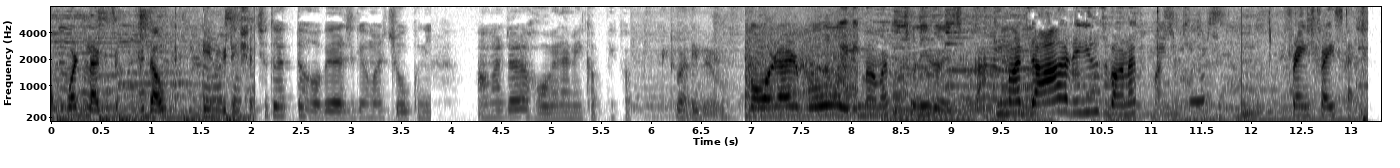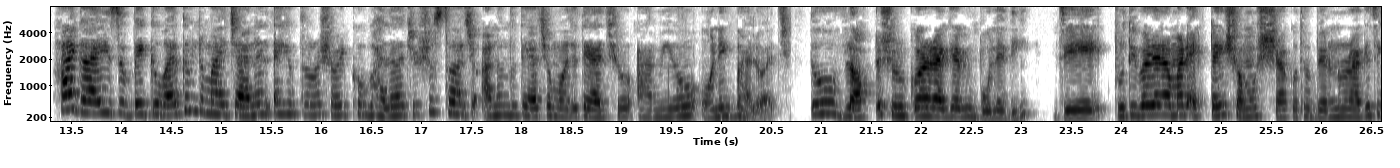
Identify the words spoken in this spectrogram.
অকওয়ার্ড লাগছে উইদাউট ইনভিটেশন কিছু তো একটা হবে আজকে আমার চোখ নেই আমার দ্বারা হবে না মেকআপ ফেকআপ একটু বাদে বেরোবো। বর আর বউ এরিমা আমার পিছনেই রয়েছে। কাকিমা যা রিলস বানা ফ্রেঞ্চ ফ্রাইজ খাই hi guys big welcome to my channel I hope তোমরা সবাই খুব ভালো আছো সুস্থ আছো আনন্দতে আছো মজাতে আছো। আমিও অনেক ভালো আছি। তো ব্লগটা শুরু করার আগে আমি বলে দিই যে প্রতিবারের আমার একটাই সমস্যা কোথাও বেরোনোর আগে যে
